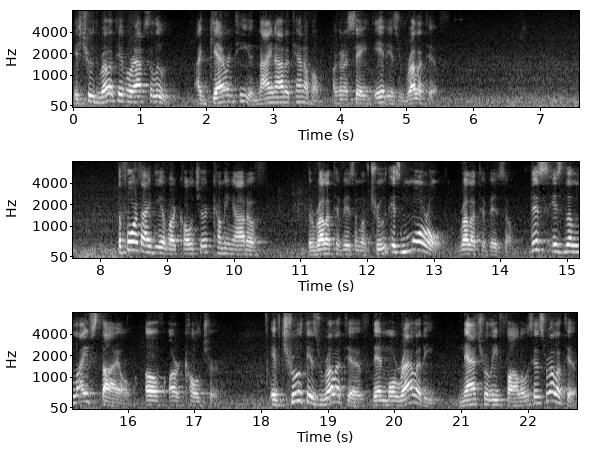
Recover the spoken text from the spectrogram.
is truth relative or absolute? I guarantee you, 9 out of 10 of them are going to say it is relative. The fourth idea of our culture coming out of the relativism of truth, is moral relativism. This is the lifestyle of our culture. If truth is relative, then morality naturally follows as relative.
